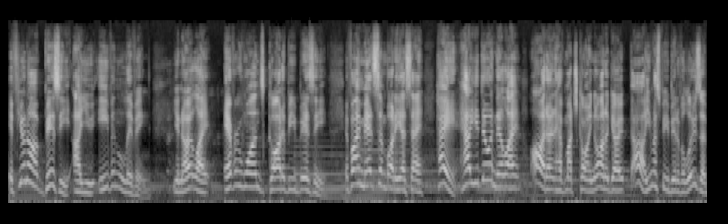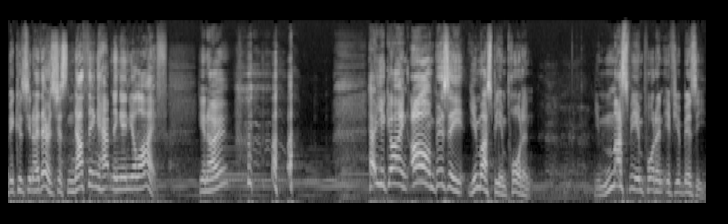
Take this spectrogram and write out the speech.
If you're not busy, are you even living? You know, like everyone's got to be busy. If I met somebody, I say, "Hey, how you doing?" They're like, "Oh, I don't have much going on." I go, "Oh, you must be a bit of a loser because you know there is just nothing happening in your life." You know? how you going? "Oh, I'm busy." You must be important. You must be important if you're busy.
